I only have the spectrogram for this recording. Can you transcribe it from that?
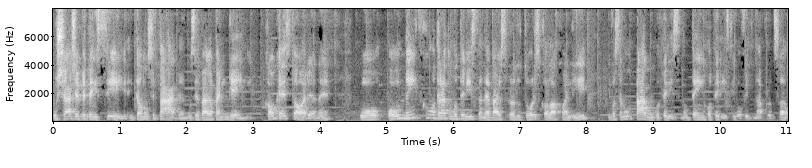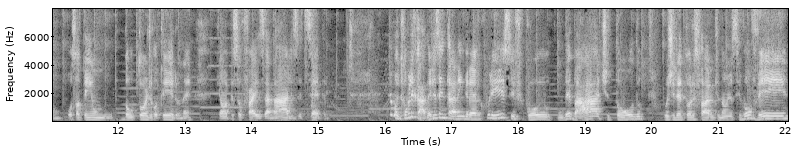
o chat GPT em si, então não se paga, não se paga pra ninguém. Qual que é a história, né? Ou, ou nem contrata um roteirista, né? Vai os produtores, colocam ali e você não paga um roteirista. Não tem roteirista envolvido na produção. Ou só tem um doutor de roteiro, né? Que é uma pessoa que faz análise, etc. É muito complicado. Eles entraram em greve por isso e ficou um debate todo. Os diretores falaram que não iam se envolver,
